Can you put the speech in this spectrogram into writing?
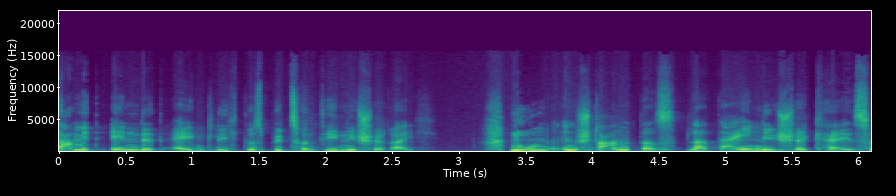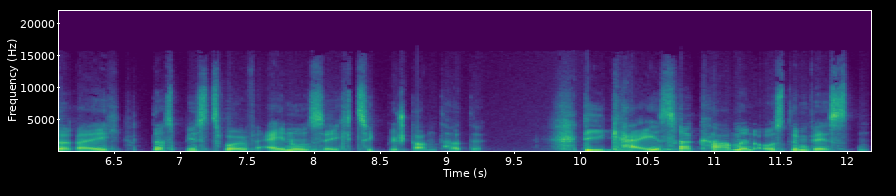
Damit endet eigentlich das byzantinische Reich. Nun entstand das lateinische Kaiserreich, das bis 1261 Bestand hatte. Die Kaiser kamen aus dem Westen.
